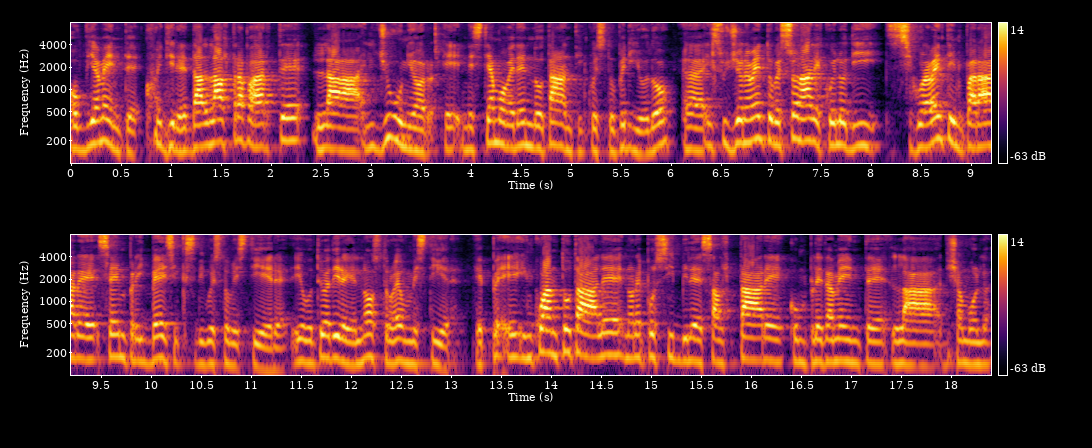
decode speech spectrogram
Ovviamente, come dire, dall'altra parte la, il junior, e ne stiamo vedendo tanti in questo periodo, eh, il suggerimento personale è quello di sicuramente imparare sempre i basics di questo mestiere. Io continuo a dire che il nostro è un mestiere e, pe- e in quanto tale non è possibile saltare completamente la, diciamo, l-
